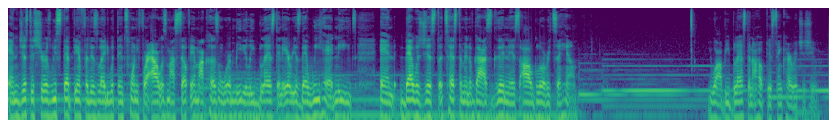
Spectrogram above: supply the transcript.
And just as sure as we stepped in for this lady within 24 hours myself and my cousin were immediately blessed in areas that we had needs and that was just a testament of God's goodness. All glory to Him. You all be blessed, and I hope this encourages you.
